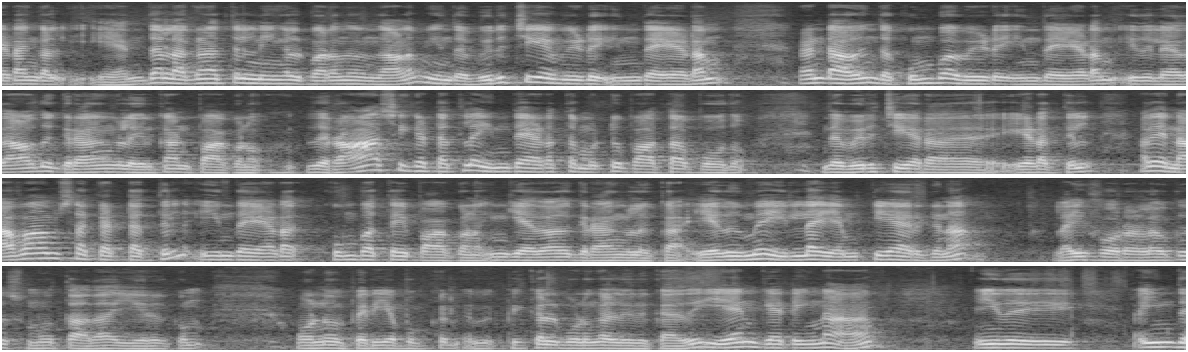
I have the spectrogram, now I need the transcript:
இடங்கள். எந்த லக்னத்தில் நீங்கள் பிறந்திருந்தாலும் இந்த விருச்சிக வீடு இந்த இடம். ரெண்டாவது இந்த கும்ப வீடு இந்த இடம். இதில் ஏதாவது கிரகங்கள் இருக்கான்னு பார்க்கணும். இது ராசி கட்டத்தில் இந்த இடத்த மட்டும் பார்த்தா போதும். இந்த விருச்சிக இடத்தில். அதே நவாம்ச கட்டத்தில் இந்த இட கும்பத்தை பார்க்கணும். இங்கே ஏதாவது கிரகங்கள் இருக்கா? எதுவுமே இல்லை எம்டியாக இருக்குன்னா லைஃப் ஓரளவுக்கு ஸ்மூத்தாக தான் இருக்கும். ஒன்றும் பெரிய புக்கல் பிக்கல் குணங்கள் இருக்காது. ஏன்னு கேட்டிங்கன்னா இது இந்த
